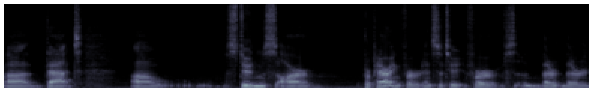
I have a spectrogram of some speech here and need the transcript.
uh, that uh, students are preparing for institute for their their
